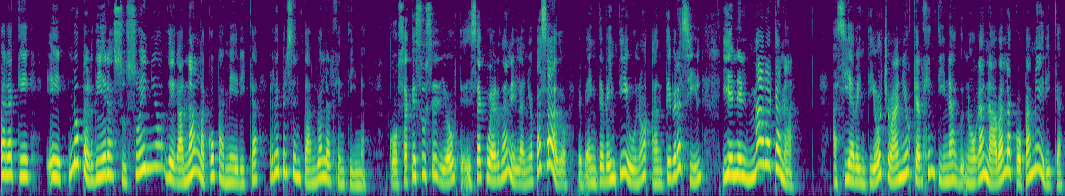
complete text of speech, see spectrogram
para que no perdiera su sueño de ganar la Copa América representando a la Argentina, cosa que sucedió, ustedes se acuerdan, el año pasado, el 2021, ante Brasil y en el Maracaná. Hacía 28 años que Argentina no ganaba la Copa América.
